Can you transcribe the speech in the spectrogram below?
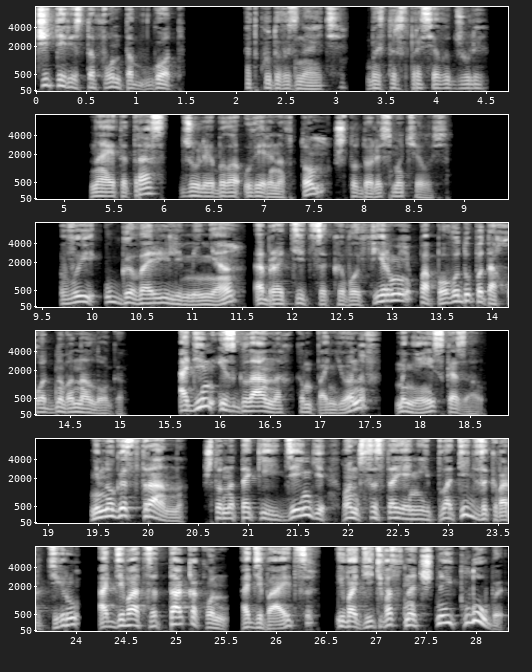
400 фунтов в год. «Откуда вы знаете?» – быстро спросила Джулия. На этот раз Джулия была уверена в том, что Доля смутилась. Вы уговорили меня обратиться к его фирме по поводу подоходного налога. Один из главных компаньонов мне и сказал. Немного странно, что на такие деньги он в состоянии платить за квартиру, одеваться так, как он одевается, и водить вас в ночные клубы.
